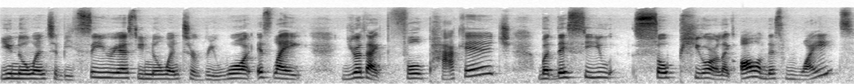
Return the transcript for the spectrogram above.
you know when to be serious, you know when to reward. It's like you're like full package, but they see you so pure, like all of this white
